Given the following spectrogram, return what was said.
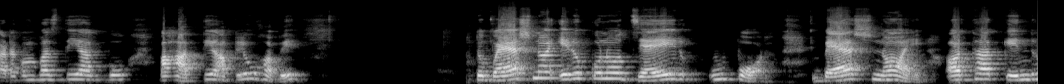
কাটা কম্পাস দিয়ে আঁকবো, বা হাত দিয়ে আঁকলেও হবে। তো ব্যাস নয়, এরূপ কোনো জ্যায়ের উপর। ব্যাস নয়, অর্থাৎ কেন্দ্র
